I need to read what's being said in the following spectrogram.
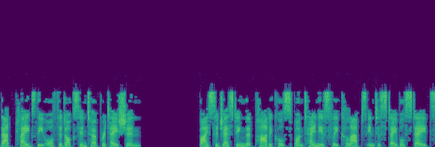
that plagues the orthodox interpretation. By suggesting that particles spontaneously collapse into stable states,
